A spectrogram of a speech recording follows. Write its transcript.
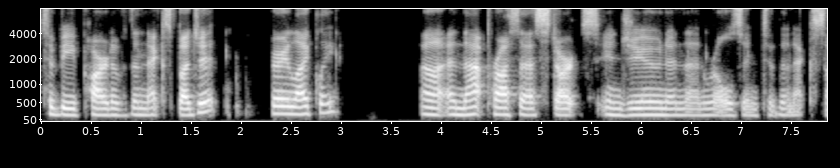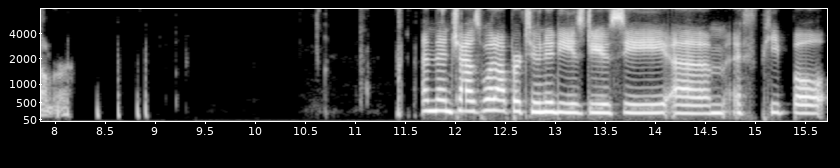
to be part of the next budget, very likely. Uh, and that process starts in June and then rolls into the next summer. And then, Chas, what opportunities do you see um, if people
